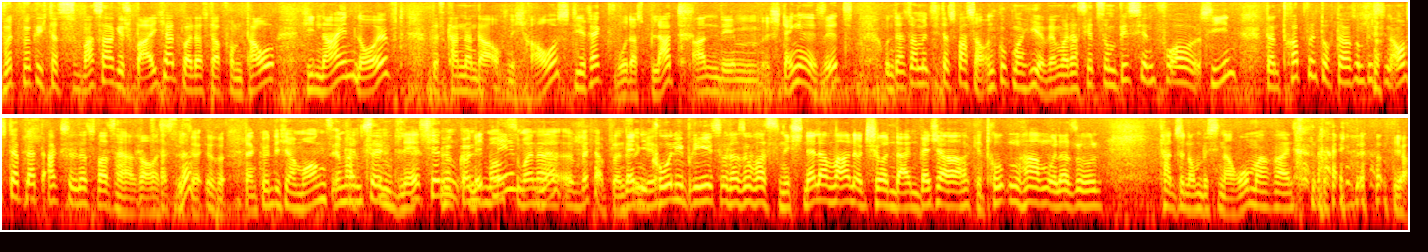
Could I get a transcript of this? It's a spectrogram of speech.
wird wirklich das Wasser gespeichert, weil das da vom Tau hineinläuft. Das kann dann da auch nicht raus, direkt, wo das Blatt an dem Stängel sitzt und da sammelt sich das Wasser. Und guck mal hier, wenn wir das jetzt so ein bisschen vorziehen, dann tröpfelt doch da so ein bisschen aus der Blattachsel das Wasser heraus. Das ne? ist ja irre. Dann könnte ich ja morgens immer Kannst du ein Gläschen könnte ich morgens mitnehmen, zu meiner ne? äh, Becherpflanze Wenn die gehen. Kolibris oder sowas nicht schneller waren und schon deinen Becher getrunken haben oder so, kannst du noch ein bisschen Aroma rein. Ja,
